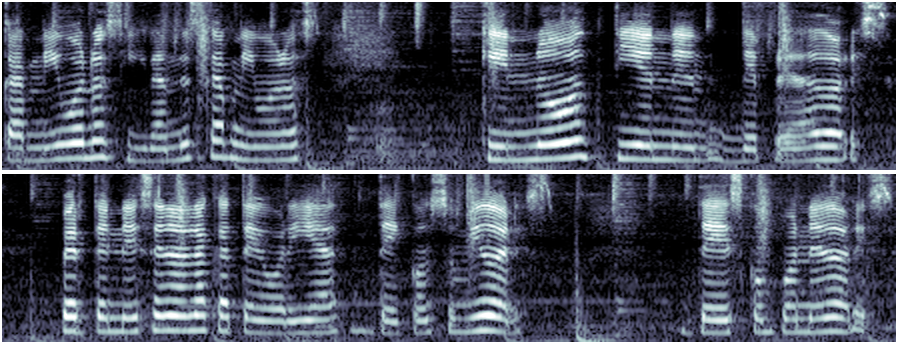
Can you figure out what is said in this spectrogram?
carnívoros y grandes carnívoros que no tienen depredadores. Pertenecen a la categoría de consumidores, descomponedores,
